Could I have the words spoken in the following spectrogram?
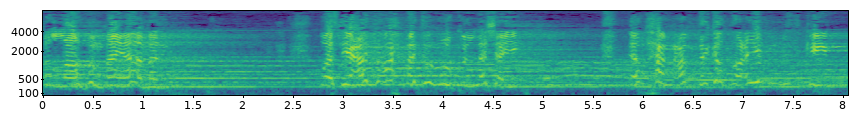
فاللهم يا من وسعت رحمته كل شيء. ارحم عبدك الضعيف المسكين.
